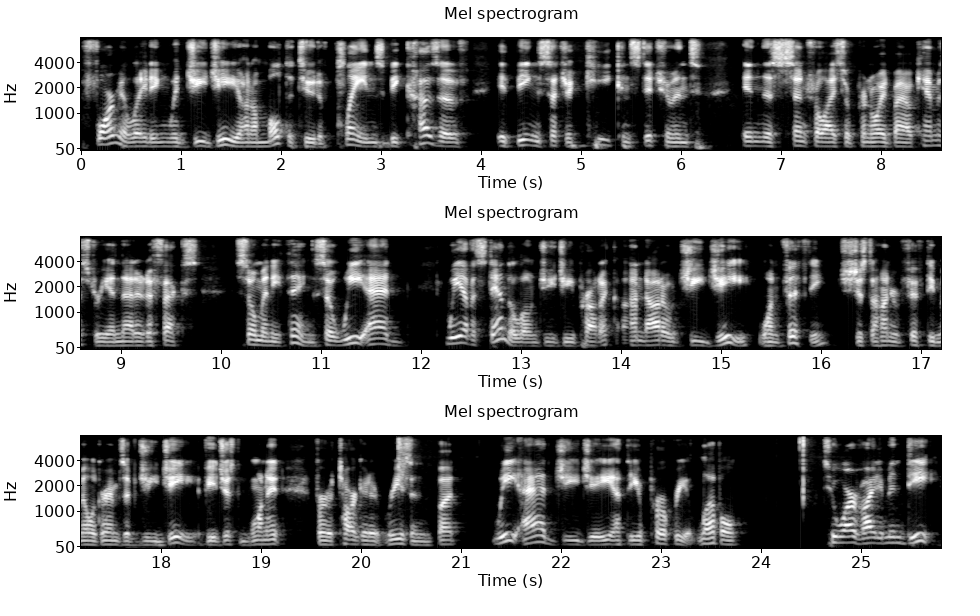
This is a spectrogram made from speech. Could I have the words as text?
formulating with GG on a multitude of planes because of it being such a key constituent in this central isoprenoid biochemistry and that it affects so many things. So we add we have a standalone GG product, Annatto GG 150. It's just 150 milligrams of GG if you just want it for a targeted reason. But we add GG at the appropriate level to our vitamin D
